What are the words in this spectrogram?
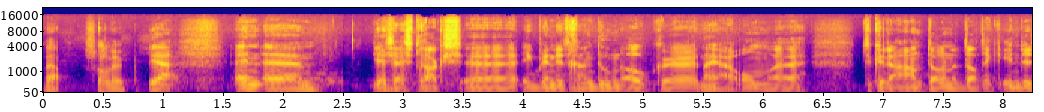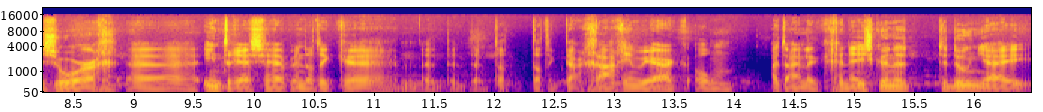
ja, is wel leuk. Ja, en ehm, jij zei straks, ik ben dit gaan doen ook nou ja, om te kunnen aantonen dat ik in de zorg interesse heb en dat ik, eh, d- d- dat, dat ik daar graag in werk om uiteindelijk geneeskunde te doen. Jij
